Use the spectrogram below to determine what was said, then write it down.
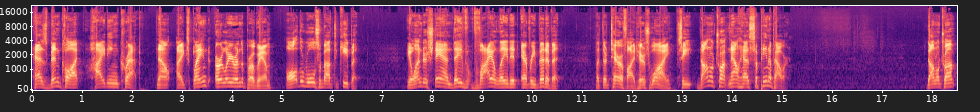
has been caught hiding crap. Now, I explained earlier in the program all the rules about to keep it. You'll understand they've violated every bit of it, but they're terrified. Here's why. See, Donald Trump now has subpoena power. Donald Trump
